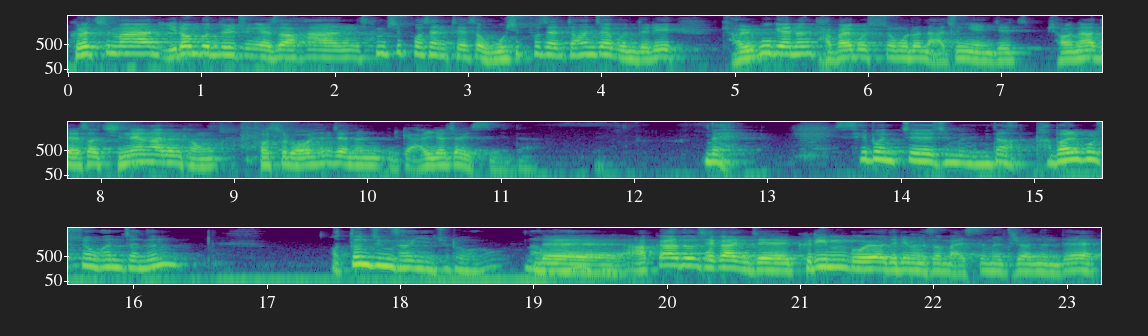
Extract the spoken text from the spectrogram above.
그렇지만 이런 분들 중에서 한 30%에서 50% 환자분들이 결국에는 다발골수종으로 나중에 이제 변화돼서 진행하는 경, 것으로 현재는 이렇게 알려져 있습니다. 네. 세 번째 질문입니다. 다발골수종 환자는 어떤 증상이 주로 나오나요? 네, 아까도 제가 이제 그림 보여드리면서 말씀을 드렸는데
